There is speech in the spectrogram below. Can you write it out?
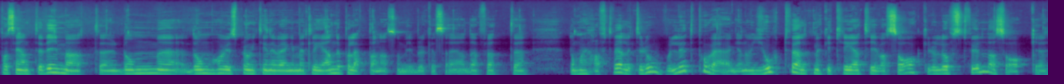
patienter vi möter, de, de har ju sprungit in i väggen med ett leende på läpparna som vi brukar säga. Därför att eh, de har ju haft väldigt roligt på vägen och gjort väldigt mycket kreativa saker och lustfyllda saker.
